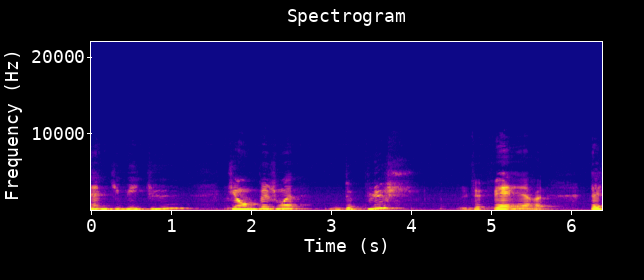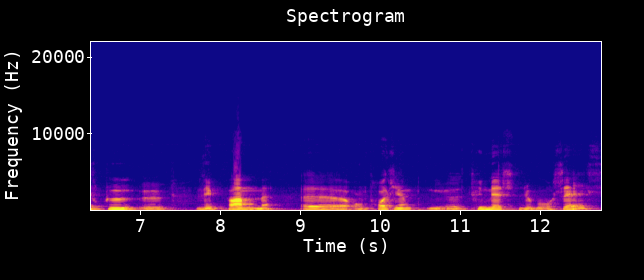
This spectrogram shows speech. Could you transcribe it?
individus qui ont besoin de plus de faire, telles que euh, les femmes euh, en troisième euh, trimestre de grossesse,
